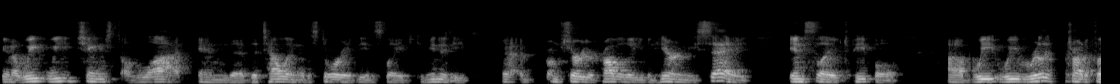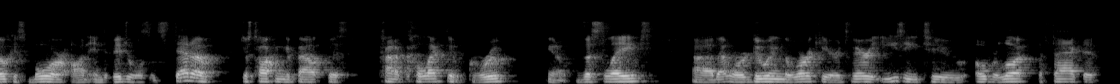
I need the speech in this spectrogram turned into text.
you know we we changed a lot in the, the telling of the story of the enslaved community. Uh, I'm sure you're probably even hearing me say enslaved people. Uh, we we really try to focus more on individuals instead of just talking about this kind of collective group. You know, the slaves uh, that were doing the work here. It's very easy to overlook the fact that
